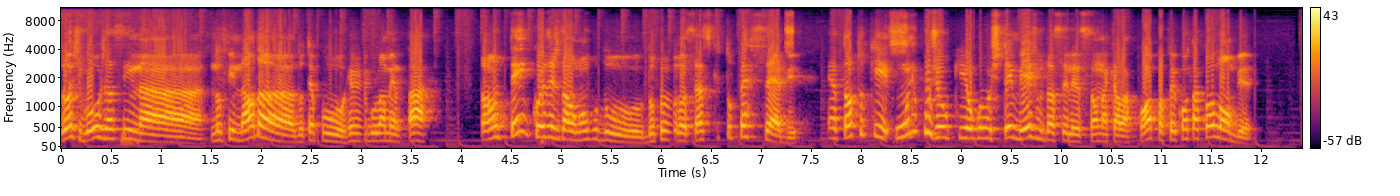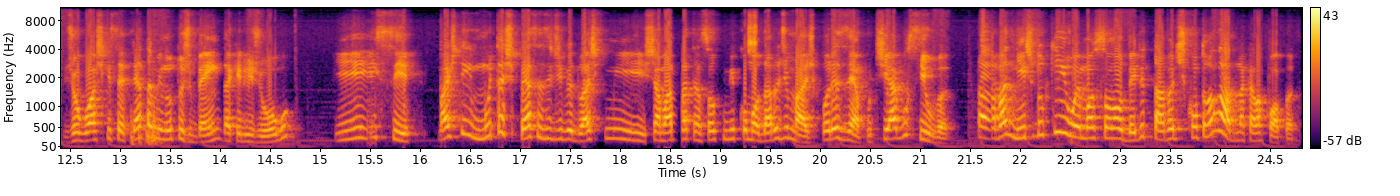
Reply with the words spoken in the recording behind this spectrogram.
dois gols assim na, no final da, do tempo regulamentar. Então tem coisas ao longo do, do processo que tu percebe. É tanto que o único jogo que eu gostei mesmo da seleção naquela Copa foi contra a Colômbia. Jogou acho que 70 minutos bem daquele jogo e se. Mas tem muitas peças individuais que me chamaram a atenção, que me incomodaram demais. Por exemplo, Thiago Silva. Tava nítido que o emocional dele tava descontrolado naquela Copa.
